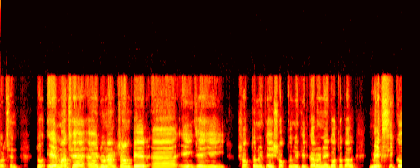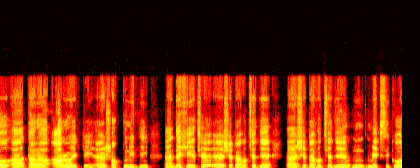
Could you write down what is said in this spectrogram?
করছেন। তো এর মাঝে ডোনাল্ড ট্রাম্পের এই যে এই শক্ত নীতি এই শক্ত নীতির কারণে গতকাল মেক্সিকো তারা আরও একটি শক্ত নীতি দেখিয়েছে। সেটা হচ্ছে যে সেটা হচ্ছে যে মেক্সিকোর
